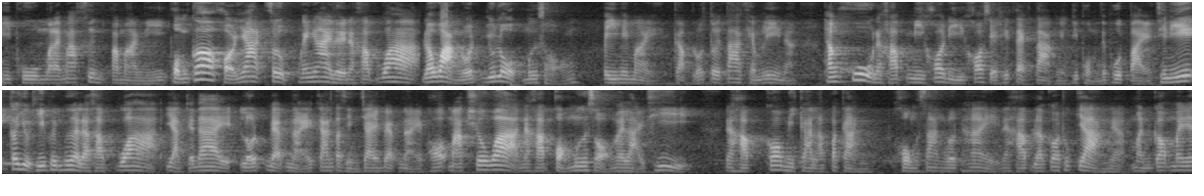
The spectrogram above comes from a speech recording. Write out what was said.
มีภูมิอะไรมากขึ้นประมาณนี้ ผมก็ขออนุญาตสรุปง่าย ๆ เลยนะครับ ว่าระหว่างรถยุโรปมือสองปีใหม่ๆ กับรถ Toyota Camry นะ ทั้งคู่นะครับมีข้อดีข้อเสียที่แตกต่างอย่างที่ผมได้พูดไป ทีนี้ก็อยู่ที่เพื่อนๆแล้วครับว่าอยากจะได้รถแบบไหนการตัดสินใจแบบไหน เพราะมาร์คเชื่อว่านะครับของมือสองหลาย ๆ ที่นะครับก็มีการรับประกันโครงสร้างรถให้นะครับแล้วก็ทุกอย่างเนี่ยมันก็ไม่ได้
